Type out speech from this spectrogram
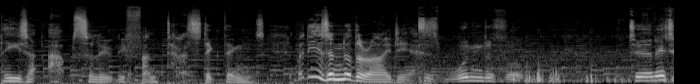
These are absolutely fantastic things. But here's another idea. This is wonderful. Turn it.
